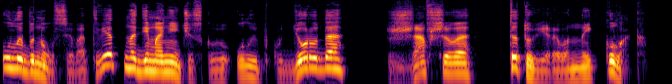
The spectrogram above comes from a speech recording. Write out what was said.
улыбнулся в ответ на демоническую улыбку Деруда, сжавшего татуированный кулак.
